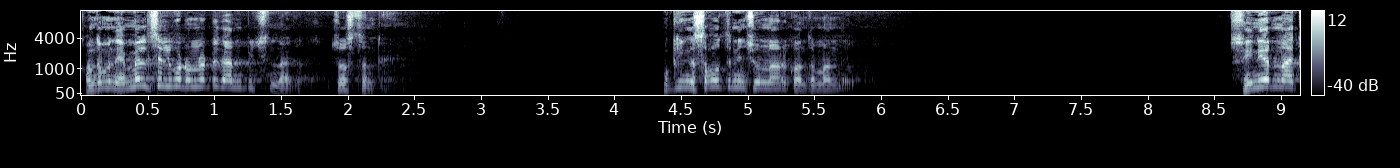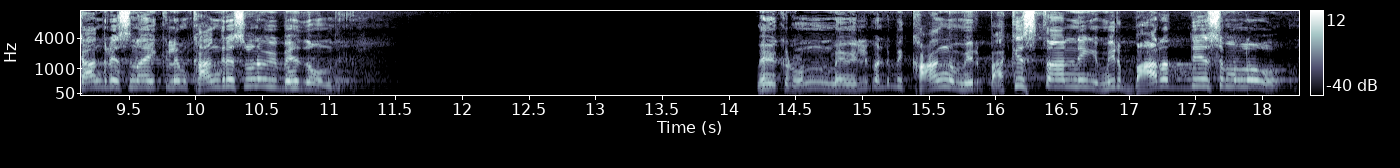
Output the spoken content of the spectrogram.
కొంతమంది ఎమ్మెల్సీలు కూడా ఉన్నట్టుగా అనిపించింది నాకు చూస్తుంటే. ముఖ్యంగా సౌత్ నుంచి ఉన్నారు కొంతమంది. సీనియర్ నా కాంగ్రెస్ నాయకులేం కాంగ్రెస్లోనే విభేదం ఉంది. మేము ఇక్కడ ఉన్న మేము వెళ్ళిపోతే మీ కాంగ్ మీరు పాకిస్తాన్ని మీరు భారతదేశంలో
